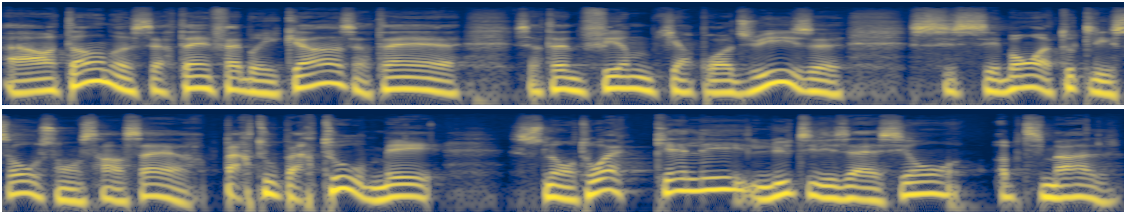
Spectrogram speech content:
entendre certains fabricants, certains, certaines firmes qui en produisent, c'est bon à toutes les sauces, on s'en sert partout, partout. Mais selon toi, quelle est l'utilisation optimale?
